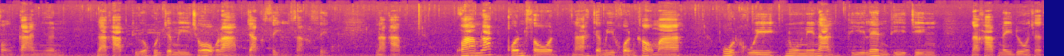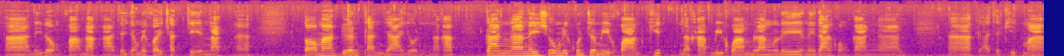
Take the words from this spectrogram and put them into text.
ของการเงิน นะครับ ถือว่าคุณจะมีโชคลาภจากสิ่งศักดิ์สิทธิ์นะครับ ความรักคนโสดนะจะมีคนเข้ามาพูดคุยนู่นนี่นั่น ทีเล่นทีจริงนะครับ ในดวงชะตาในเรื่องของความรักอาจจะยังไม่ค่อยชัดเจนนักนะต่อมาเดือนกันยายนนะครับ การงานในช่วงนี้คุณจะมีความคิดนะครับ มีความลังเลในด้านของการงานนะอาจจะคิดมาก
